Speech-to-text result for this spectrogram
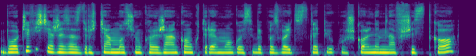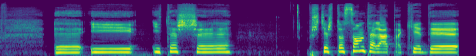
bo oczywiście, że zazdrościłam młodszym koleżankom, które mogły sobie pozwolić w sklepiku szkolnym na wszystko. Y, I, i też y, przecież to są te lata, kiedy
